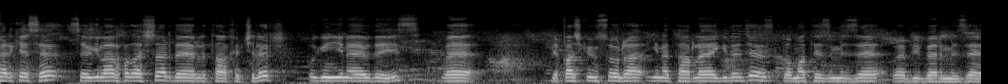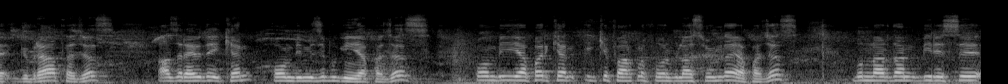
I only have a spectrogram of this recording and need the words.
herkese. Sevgili arkadaşlar, değerli takipçiler. Bugün yine evdeyiz ve birkaç gün sonra yine tarlaya gideceğiz. Domatesimize ve biberimize gübre atacağız. Hazır evdeyken kombimizi bugün yapacağız. Kombiyi yaparken iki farklı formülasyonda yapacağız. Bunlardan birisi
